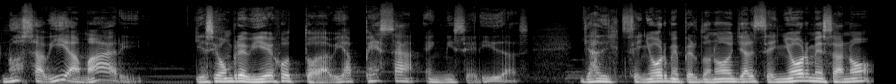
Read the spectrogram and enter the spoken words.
no sabía amar y, ese hombre viejo todavía pesa en mis heridas. Ya el Señor me perdonó, ya el Señor me sanó,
